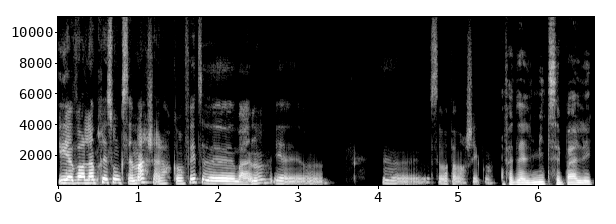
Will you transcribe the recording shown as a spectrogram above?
et avoir l'impression que ça marche, alors qu'en fait, euh, bah non. Euh, ça va pas marcher. Quoi. En fait, la limite, c'est pas les,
